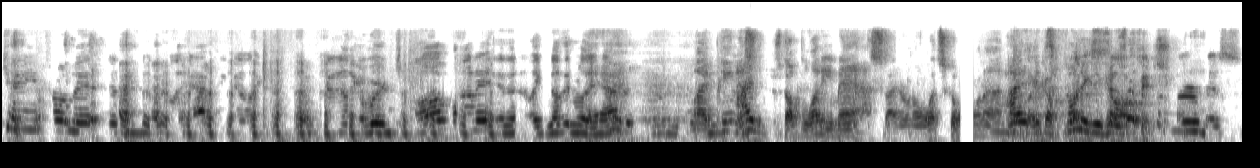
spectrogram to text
came from it." And then nothing really happened. And, like, like a weird chomp on it, and then like nothing really happened. My penis is just a bloody mass. I don't know what's going on. I- it's a funny because- sausage. Nervous.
